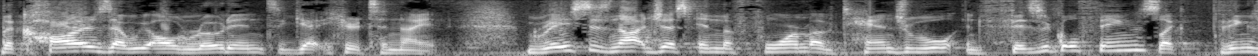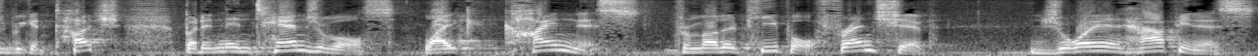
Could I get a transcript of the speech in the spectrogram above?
the cars that we all rode in to get here tonight. Grace is not just in the form of tangible and physical things, like things we can touch, but in intangibles, like kindness from other people, friendship, joy, and happiness.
